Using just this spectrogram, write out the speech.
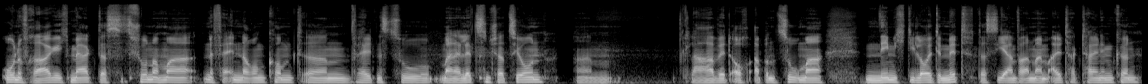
Ohne Frage, ich merke, dass es schon nochmal eine Veränderung kommt ähm, im Verhältnis zu meiner letzten Station. Ähm, klar wird auch ab und zu mal, nehme ich die Leute mit, dass sie einfach an meinem Alltag teilnehmen können.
